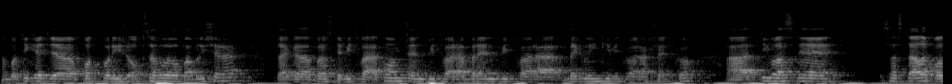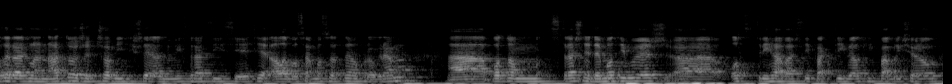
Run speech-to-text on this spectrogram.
Lebo ty keď eh, podporíš obsahového publishera, tak eh, proste vytvára content, vytvára brand, vytvára backlinky, vytvára všetko. A ty vlastne sa stále pozeráš len na to, že čo vidíš v tej administrácii siete alebo samostatného programu a potom strašne demotivuješ a odstrihávaš si fakt tých veľkých publisherov,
